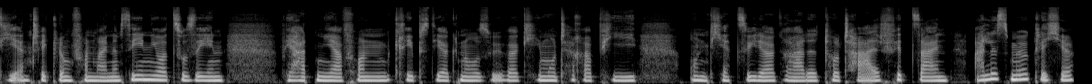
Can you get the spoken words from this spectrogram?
die Entwicklung von meinem Senior zu sehen. Wir hatten ja von Krebsdiagnose über Chemotherapie und jetzt wieder gerade total fit sein, alles Mögliche.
